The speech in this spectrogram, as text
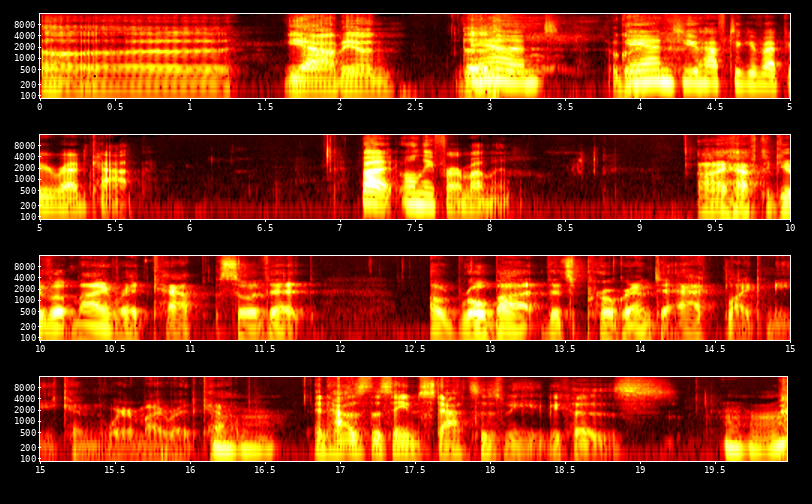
Uh, yeah, man. The, And Okay. and you have to give up your red cap. But only for a moment. I have to give up my red cap so that a robot that's programmed to act like me can wear my red cap. and has the same stats as me because Uh,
